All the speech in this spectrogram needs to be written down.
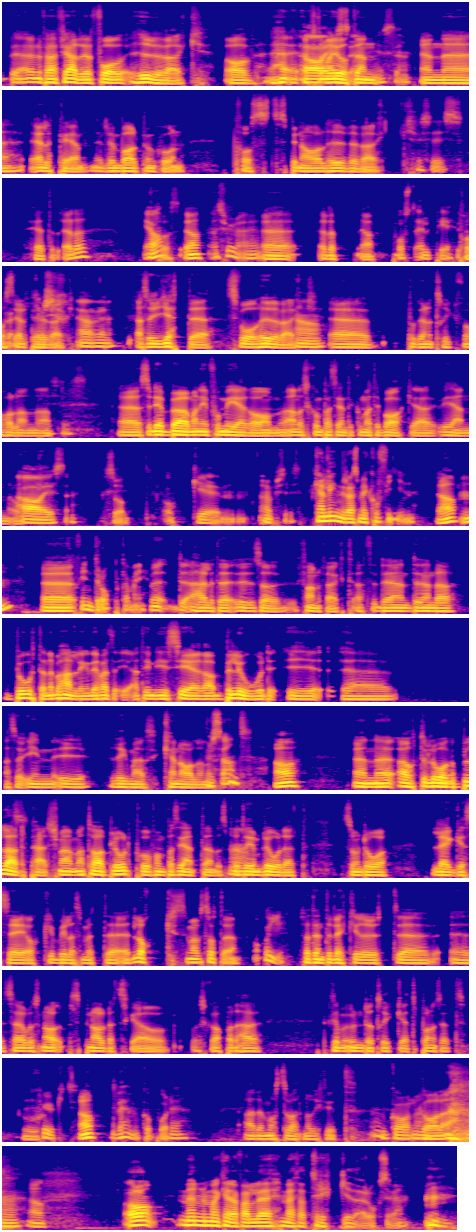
eh, ungefär en fjärdedel får huvudvärk av efter man just gjort en en eh, LP, lumbalpunktion, postspinal huvudvärk, Precis. heter det, eller? Ja, Post, ja. jag tror det. Eh, eller ja, Post-LP. Post-LP-huvudvärk. Ja, alltså jättesvår huvudvärk Ja. eh, på grund av tryckförhållandena. Precis. Eh, så det bör man informera om, annars kommer patienten komma tillbaka igen. Och Ja, just det. så. Och, eh, ja precis. Kan lindras med koffein. Ja. Mm. Eh, Koffeindropp kan man men det här är lite, lite så fun fact, att den, den enda botande behandlingen det är faktiskt att injicera blod i, eh, alltså in i ryggmärgskanalen. Är det sant? Ja, en uh, autolog blood patch. Man, man tar ett blodprov från patienten, sprutar Ja. in blodet som då lägger sig och bildar som ett, eh, ett lock, som jag förstått det. Oj. Så att det inte läcker ut uh, cerebrospinalvätska och, och skapar det här liksom, undertrycket på något sätt. i- Sjukt. Ja. Vem kom på det? Ja, det måste varit något riktigt Galen. galen. Ja. Ja. ja, men man kan i alla fall eh, mäta trycket där också.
